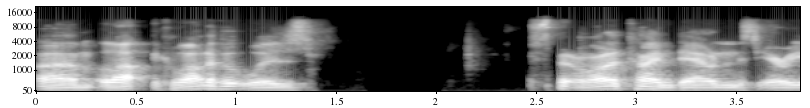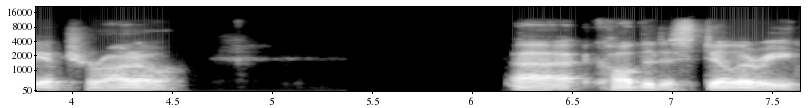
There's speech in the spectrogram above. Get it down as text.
um, a lot like a lot of it was spent a lot of time down in this area of toronto uh, called the distillery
